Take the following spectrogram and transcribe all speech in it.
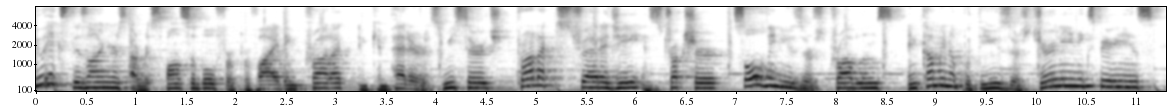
UX designers are responsible for providing product and competitors research, product strategy and structure, solving users' problems, and coming up with the user's journey and experience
